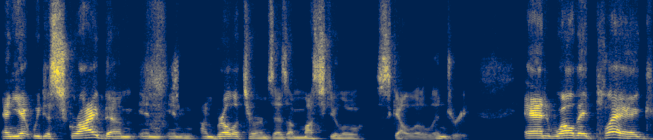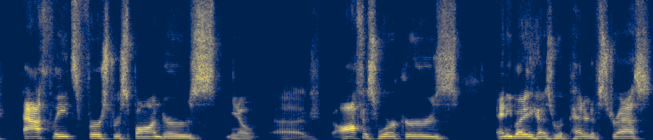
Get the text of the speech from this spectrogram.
And yet we describe them in, in umbrella terms as a musculoskeletal injury. And while they plague athletes, first responders, you know, uh, office workers, anybody who has repetitive stress,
